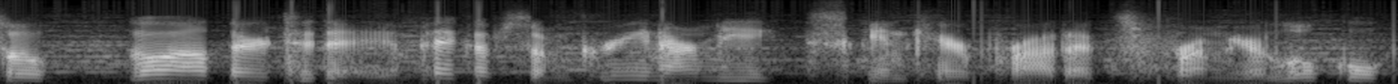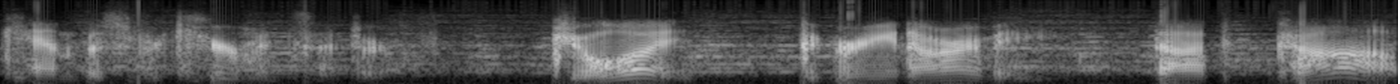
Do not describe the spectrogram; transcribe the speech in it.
So go out there today and pick up some Green Army skincare products from your local cannabis procurement center. Join thegreenarmy.com.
